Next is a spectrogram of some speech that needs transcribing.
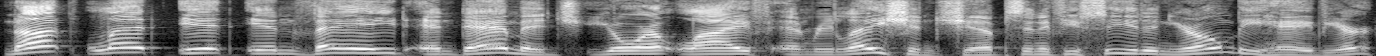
not let it invade and damage your life and relationships. And if you see it in your own behavior,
